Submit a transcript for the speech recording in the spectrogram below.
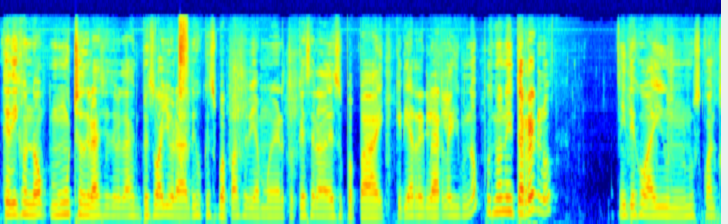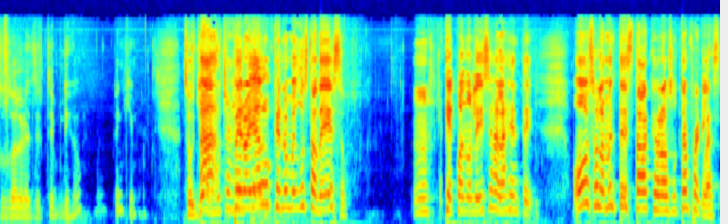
que dijo, no, muchas gracias, de verdad. Empezó a llorar, dijo que su papá se había muerto, que esa era de su papá y que quería arreglarle. Y dije, no, pues no necesita arreglo. Y dejó ahí unos cuantos dólares de tip. Dijo, thank you. So, ya, Ah, mucha pero hay gente- algo que no me gusta de eso. Mm. Que cuando le dices a la gente, oh, solamente estaba quebrado su temper glass,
